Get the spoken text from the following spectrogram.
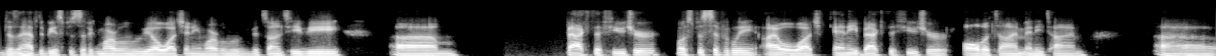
doesn't have to be a specific Marvel movie. I'll watch any Marvel movie that's on TV. Um, Back to the Future, most specifically, I will watch any Back to the Future all the time, anytime uh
